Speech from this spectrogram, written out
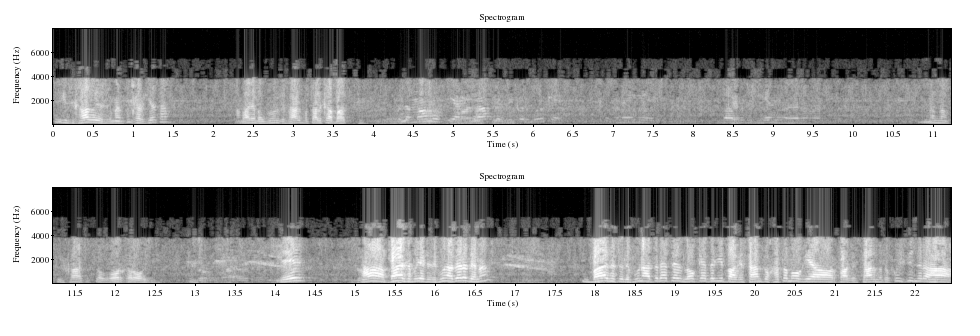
کسی خاص وجہ سے میں نے کیا تھا۔ ہمارے مضمون کے ساتھ متعلقہ بات تھی۔ خاص تو غور کرو جی۔ جی ہاں باہر سے مجھے ٹیلیفون آتے رہتے نا۔ باہر سے ٹیلیفون آتے رہتے لوگ کہتے ہیں جی پاکستان تو ختم ہو گیا اور پاکستان میں تو کچھ بھی نہیں رہا۔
